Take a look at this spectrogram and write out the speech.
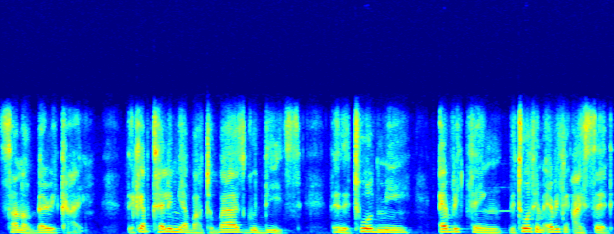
son of Berechiah. They kept telling me about Tobiah's good deeds. Then they told me everything, they told him everything I said,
